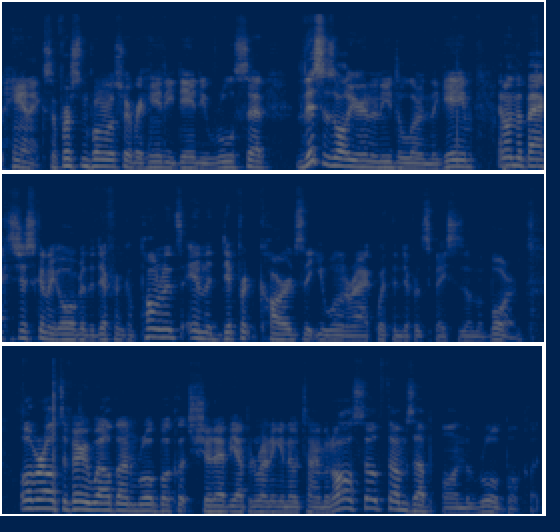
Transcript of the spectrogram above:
Panic. So first and foremost, we have a handy dandy rule set. This is all you're going to need to learn the game, and on the back it's just going to go over the different components and the different cards that you will interact with in different spaces on the board. Overall, it's a very well done rule booklet, should have you up and running in no time at all, so thumbs up on the rule booklet.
